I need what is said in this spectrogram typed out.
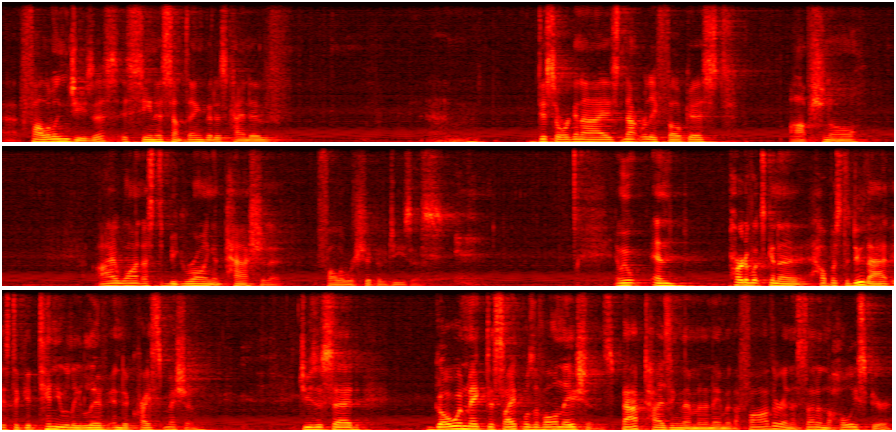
uh, following Jesus is seen as something that is kind of um, disorganized, not really focused, optional. I want us to be growing in passionate followership of Jesus. And, we, and part of what's going to help us to do that is to continually live into Christ's mission. Jesus said, Go and make disciples of all nations, baptizing them in the name of the Father and the Son and the Holy Spirit,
